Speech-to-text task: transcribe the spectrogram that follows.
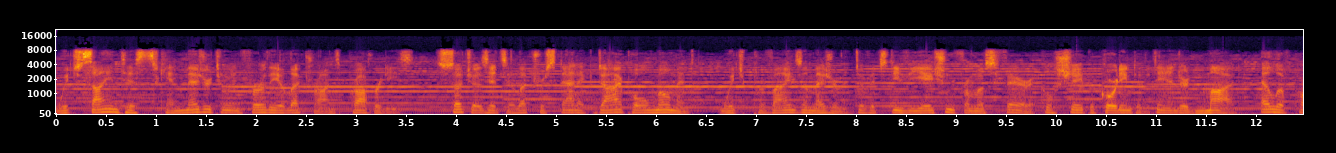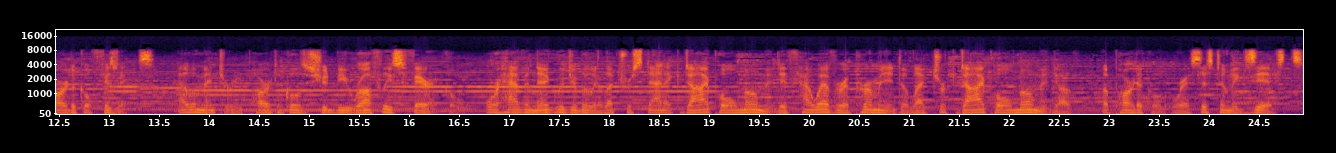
which scientists can measure to infer the electron's properties, such as its electrostatic dipole moment, which provides a measurement of its deviation from a spherical shape according to the standard mod L of particle physics. Elementary particles should be roughly spherical, or have a negligible electrostatic dipole moment if however a permanent electric dipole moment of a particle or a system exists,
